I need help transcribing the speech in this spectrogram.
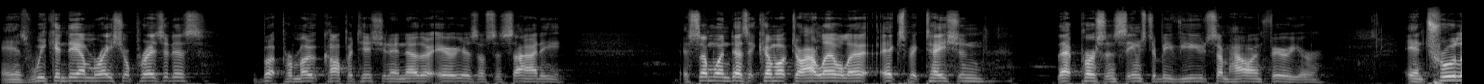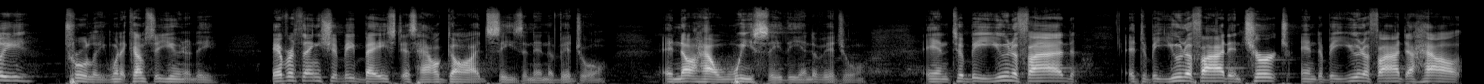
As we condemn racial prejudice, but promote competition in other areas of society, if someone doesn't come up to our level of expectation, that person seems to be viewed somehow inferior. And truly, truly, when it comes to unity, everything should be based as how God sees an individual and not how we see the individual. And to be unified, to be unified in church, and to be unified to how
